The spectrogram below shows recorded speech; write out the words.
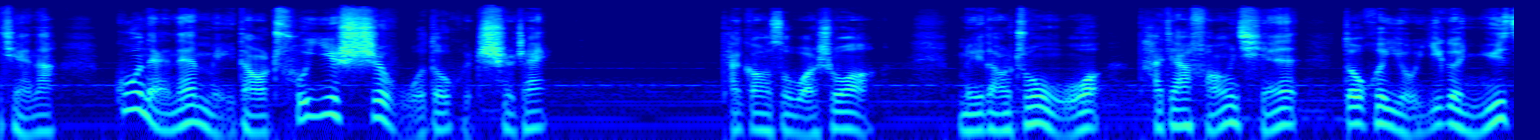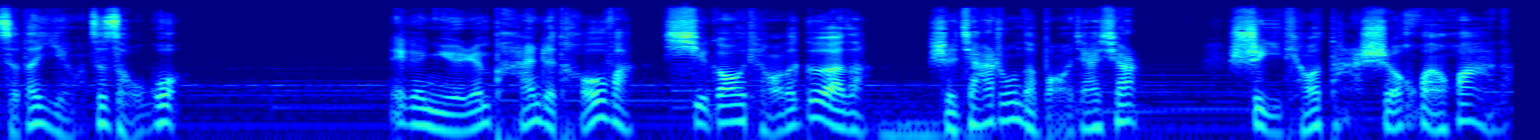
且呢，姑奶奶每到初一十五都会吃斋。她告诉我说，每到中午，她家房前都会有一个女子的影子走过。那个女人盘着头发，细高挑的个子，是家中的保家仙儿，是一条大蛇幻化的。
